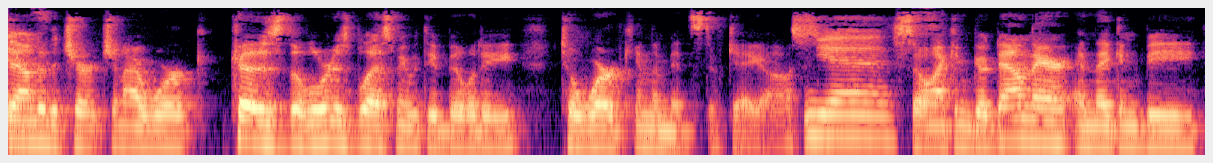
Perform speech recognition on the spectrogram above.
down to the church and I work because the Lord has blessed me with the ability to work in the midst of chaos. Yes. So I can go down there and they can be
